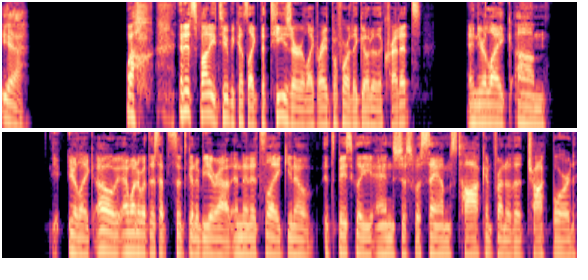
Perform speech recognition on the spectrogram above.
yeah. Well, and it's funny too because like the teaser, like right before they go to the credits, and you're like, um, y- you're like, oh, I wonder what this episode's going to be about, and then it's like, you know, it's basically ends just with Sam's talk in front of the chalkboard,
